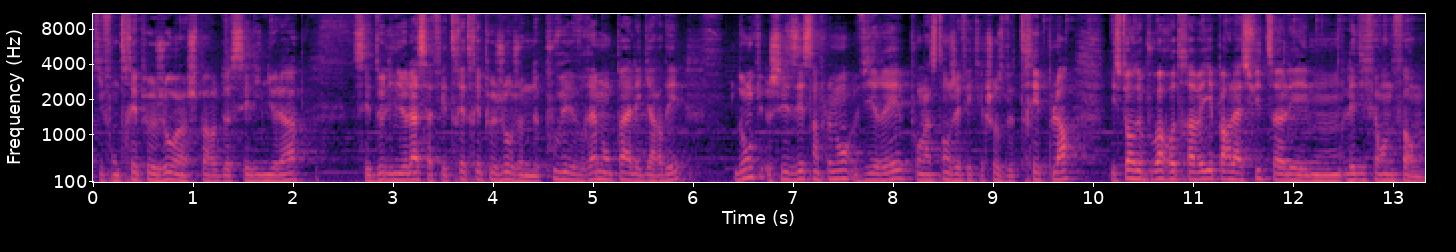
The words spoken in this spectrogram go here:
qui font très Peugeot. Hein. Je parle de ces lignes-là. Ces deux lignes-là, ça fait très très peu jours, je ne pouvais vraiment pas les garder. Donc je les ai simplement virées. Pour l'instant, j'ai fait quelque chose de très plat, histoire de pouvoir retravailler par la suite les, les, différentes formes.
